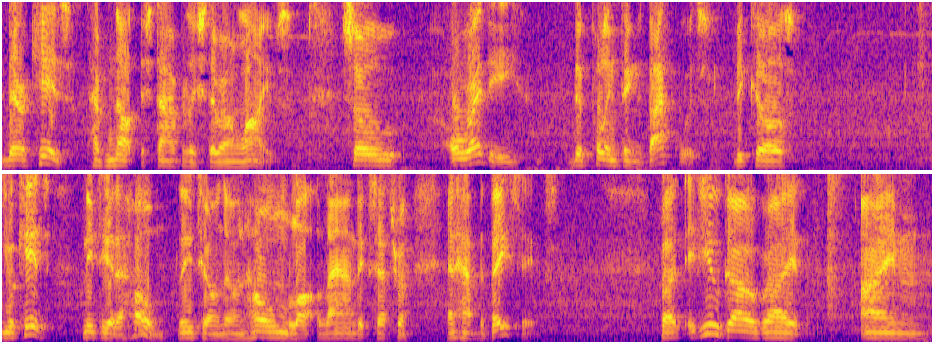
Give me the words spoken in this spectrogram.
their kids have not established their own lives. So already they're pulling things backwards because your kids need to get a home. They need to own their own home, lot, land, etc., and have the basics. But if you go right, I'm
